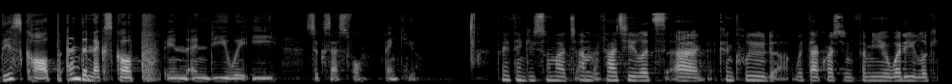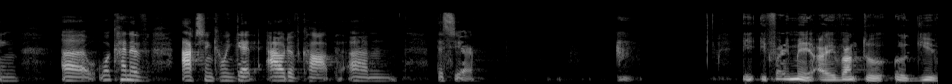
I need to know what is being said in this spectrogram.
this COP and the next COP in, in the UAE successful. Thank you. Great, thank you so much. Um, Fatih, let's uh, conclude with that question from you. What are you looking, uh, what kind of action can we get out of COP um, this year? If I may, I want to uh, give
